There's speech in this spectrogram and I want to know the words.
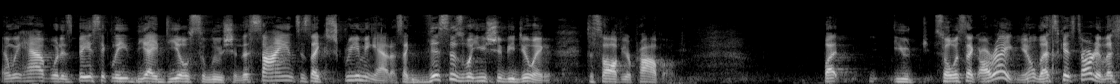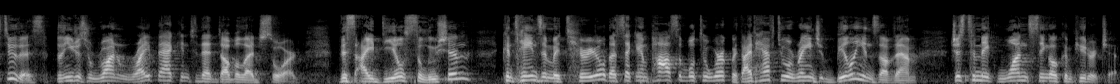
and we have what is basically the ideal solution. The science is like screaming at us, like, this is what you should be doing to solve your problem. But you, so it's like, all right, you know, let's get started, let's do this. But then you just run right back into that double edged sword. This ideal solution contains a material that's like impossible to work with. I'd have to arrange billions of them just to make one single computer chip.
